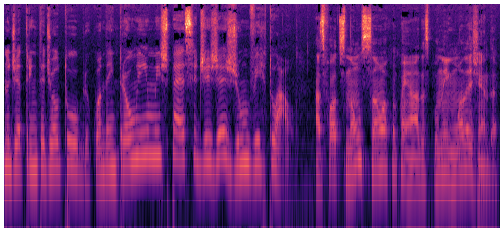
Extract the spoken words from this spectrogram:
no dia 30 de outubro, quando entrou em uma espécie de jejum virtual. As fotos não são acompanhadas por nenhuma legenda.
